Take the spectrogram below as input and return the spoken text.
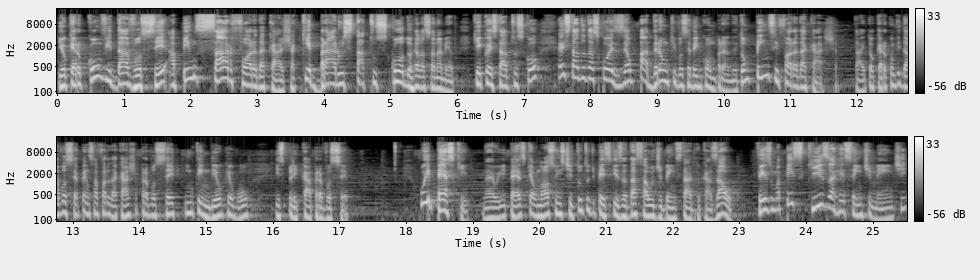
E eu quero convidar você a pensar fora da caixa, a quebrar o status quo do relacionamento. O que, que é o status quo? É o estado das coisas, é o padrão que você vem comprando. Então pense fora da caixa. Tá? Então eu quero convidar você a pensar fora da caixa para você entender o que eu vou explicar para você. O IPESC, né? O IPESC é o nosso Instituto de Pesquisa da Saúde e Bem-Estar do Casal, fez uma pesquisa recentemente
